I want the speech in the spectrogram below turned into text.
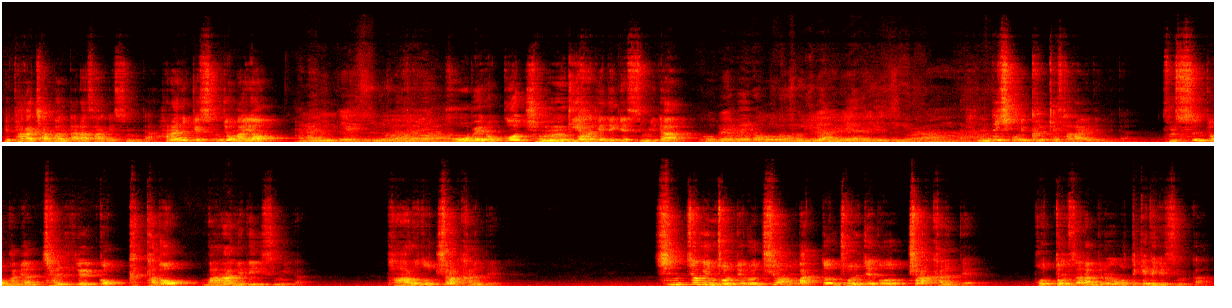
네, 다 같이 한번 따라서 하겠습니다. 하나님께 순종하여 하나님께 순종하여 보배롭고 존귀하게 되겠습니다. 보배로 존귀하게 되겠습니다. 반드시 우리 그렇게 살아야 됩니다. 불순종하면 잘 될 것 같아도 망하게 돼 있습니다. 바로도 추락하는데 신적인 존재로 추앙받던 존재도 추락하는데 보통 사람들은 어떻게 되겠습니까?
